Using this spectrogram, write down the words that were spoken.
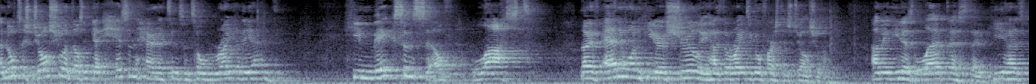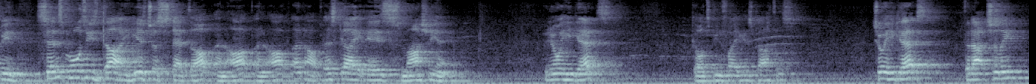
And notice Joshua doesn't get his inheritance until right at the end. He makes himself last. Now, if anyone here surely has the right to go first, it's Joshua. I mean, he has led this thing. He has been, since Moses died, he has just stepped up and up and up and up. This guy is smashing it. But you know what he gets? God's been fighting his battles. Do you know what he gets? That actually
